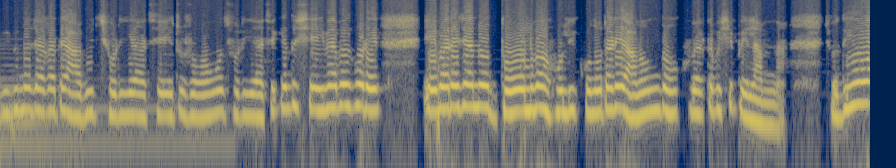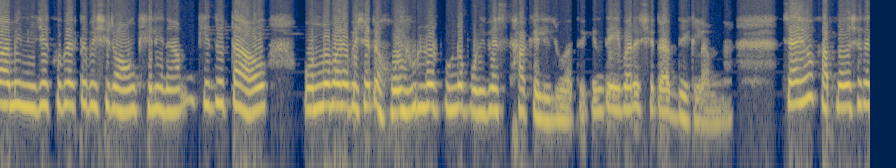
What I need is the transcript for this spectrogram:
বিভিন্ন জায়গাতে আবির ছড়িয়ে আছে, একটু রঙও ছড়িয়ে আছে, কিন্তু সেইভাবে করে এবারে যেন দোল বা হোলি কোনোটারই আনন্দ খুব একটা বেশি পেলাম না। যদিও আমি নিজে খুব একটা বেশি রং খেলি না, কিন্তু তাও অন্যবারে বেশ একটা হই হুল্লোড়পূর্ণ পরিবেশ থাকে লিলুয়াতে, কিন্তু এবারে সেটা আর দেখলাম না। যাই হোক, আপনাদের সাথে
